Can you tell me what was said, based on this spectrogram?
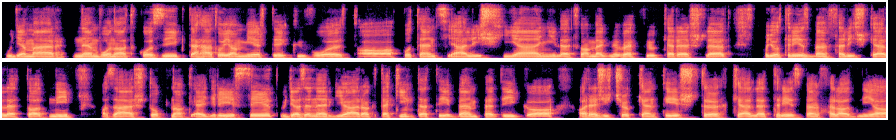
ugye már nem vonatkozik, tehát olyan mértékű volt a potenciális hiány, illetve a megnövekvő kereslet, hogy ott részben fel is kellett adni az ástopnak egy részét. Ugye az energiárak tekintetében pedig a, a rezsicsökkentés fizetést kellett részben feladnia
